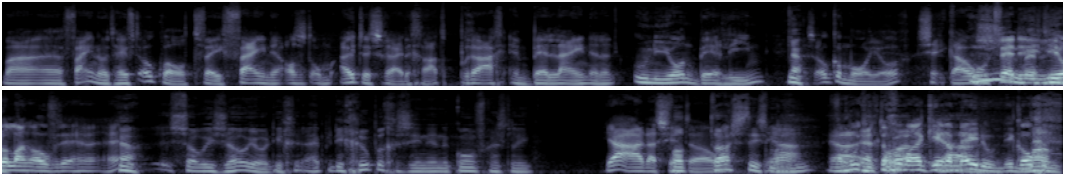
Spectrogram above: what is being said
Maar eh, Feyenoord heeft ook wel twee fijne, als het om uitwedstrijden gaat, Praag en Berlijn en een Union Berlin. Ja. Dat is ook een mooie hoor. Zeker. Daar hoeven we niet heel lang over de... Hè? Ja. Sowieso, joh. Die, heb je die groepen gezien in de Conference League? Ja, daar zit wel. Fantastisch, ja. man. Daar Ja, moet ik toch wel een keer aan meedoen. Ik hoop aan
